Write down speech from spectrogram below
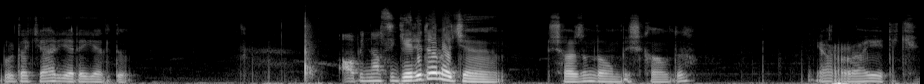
Buradaki her yere geldim. Abi nasıl geri döneceğim? Şarjım da 15 kaldı. Yarrağı yedik.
